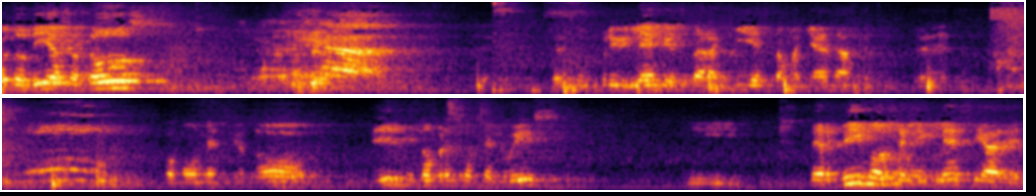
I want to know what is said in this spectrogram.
Buenos días a todos. Es un privilegio estar aquí esta mañana con ustedes. Como mencionó Bill, mi nombre es José Luis y servimos en la iglesia del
